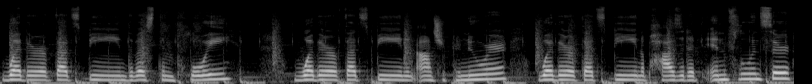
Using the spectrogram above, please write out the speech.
whether if that's being the best employee, whether if that's being an entrepreneur, whether if that's being a positive influencer,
